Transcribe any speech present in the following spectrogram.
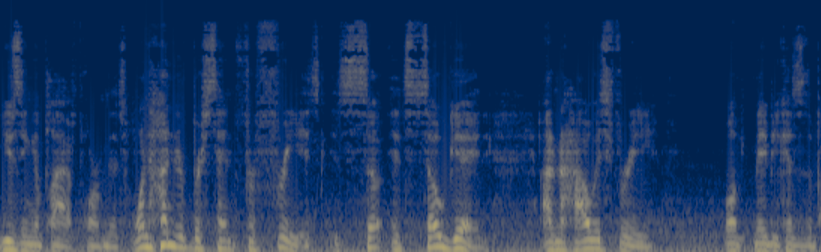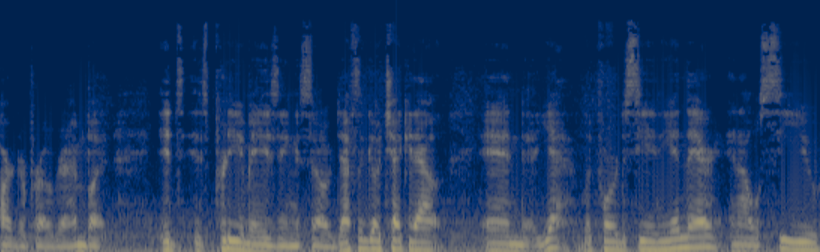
using a platform that's 100% for free. It's, it's so it's so good. I don't know how it's free. Well, maybe because of the partner program, but it's, it's pretty amazing. So definitely go check it out. And yeah, look forward to seeing you in there and I will see you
